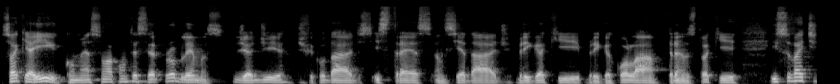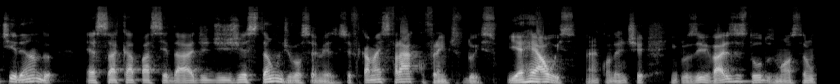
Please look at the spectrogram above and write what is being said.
Só que aí começam a acontecer problemas, dia a dia, dificuldades, estresse, ansiedade, briga aqui, briga colar, trânsito aqui. Isso vai te tirando essa capacidade de gestão de você mesmo. Você fica mais fraco frente a tudo isso. E é real isso, né? Quando a gente, inclusive, vários estudos mostram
